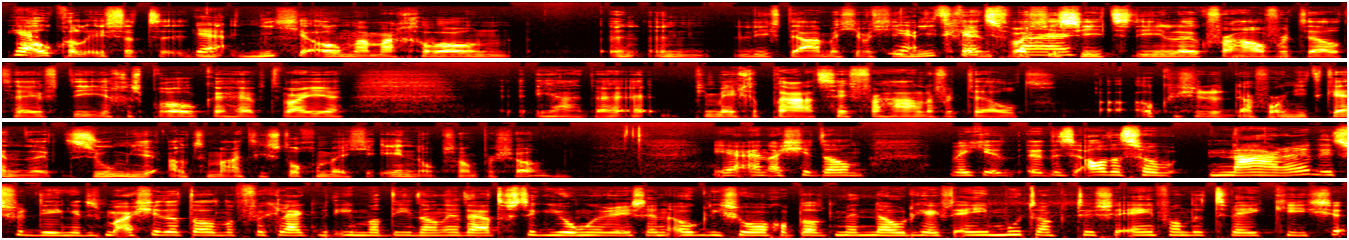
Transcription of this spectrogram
ja, ook al is het eh, niet je oma, maar gewoon een, een lief dametje wat je niet kent, wat je ziet, die een leuk verhaal verteld heeft, die je gesproken hebt, waar je, ja, daar heb je mee gepraat, ze heeft verhalen verteld. Ook als je het daarvoor niet kende, zoom je automatisch toch een beetje in op zo'n persoon. Ja, en als je dan, weet je, het is altijd zo naar, hè, dit soort dingen. Dus, maar als je dat dan vergelijkt met iemand die dan inderdaad een stuk jonger is en ook die zorg op dat moment nodig heeft, en je moet dan tussen een van de twee kiezen,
